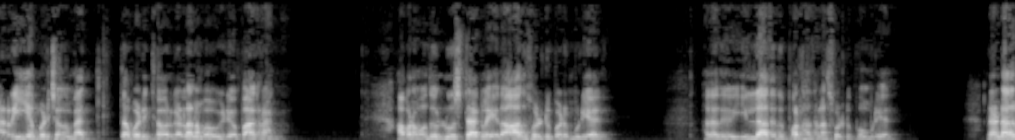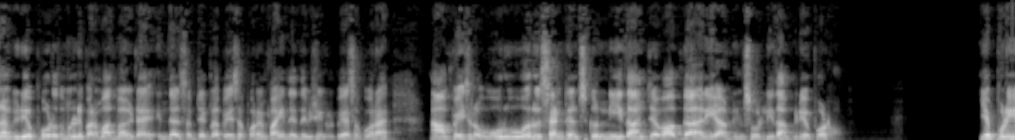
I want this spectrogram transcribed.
நிறைய படித்தவங்க மெத்த படித்தவர்கள்லாம் நம்ம வீடியோ பார்க்குறாங்க. அப்புறம் வந்து லூஸ் டாக்ல ஏதாவது சொல்லிட்டு போயிட முடியாது. அதாவது இல்லாதது பொருளாதாரம் சொல்லிட்டு போக முடியாது. ரெண்டாவது நான் வீடியோ போடுறது முன்னாடி பரமாத்மா கிட்ட இந்த சப்ஜெக்ட்ல பேச போறேன்ப்பா இந்த இந்த விஷயங்கள் பேச போறேன். நான் பேசுற ஒரு ஒரு சென்டென்ஸுக்கும் நீ தான் ஜவாப்தாரி அப்படின்னு சொல்லி தான் வீடியோ போடுறோம். எப்படி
